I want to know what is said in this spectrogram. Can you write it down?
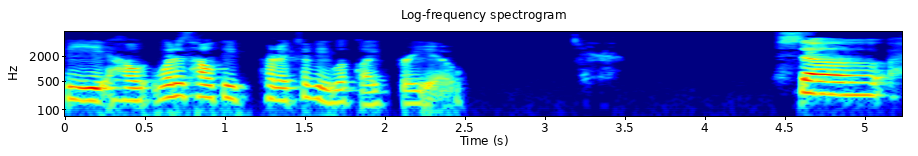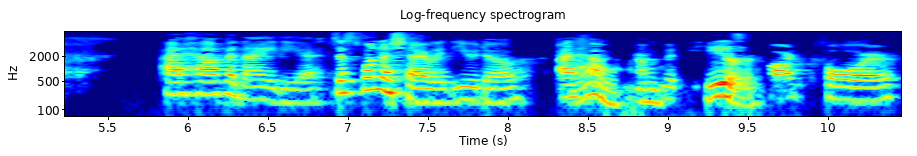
be, how, what does healthy productivity look like for you? So I have an idea. Just want to share with you though. I oh, have been with here. this part for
